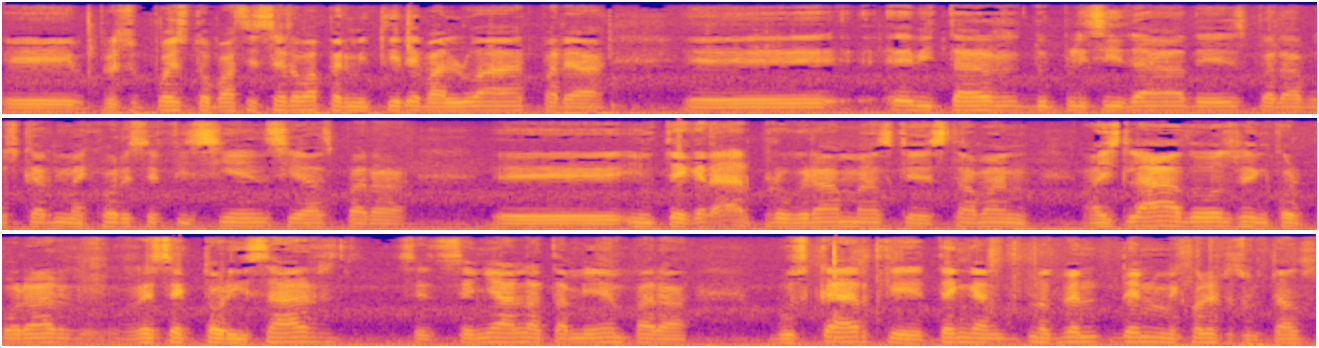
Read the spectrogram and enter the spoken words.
eh, presupuesto base cero va a permitir evaluar para eh, evitar duplicidades, para buscar mejores eficiencias, para eh, integrar programas que estaban aislados, incorporar, resectorizar, se señala también para buscar que tengan, nos ven- den mejores resultados.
